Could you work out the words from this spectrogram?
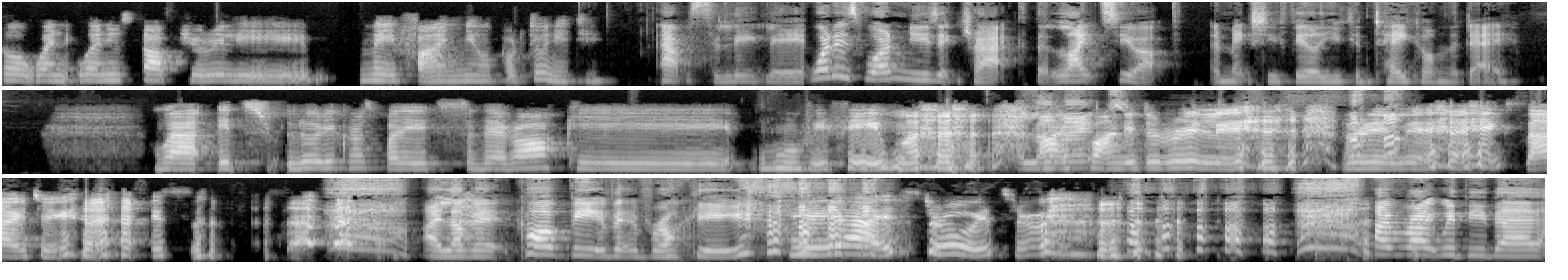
So when, when you stop, you really may find new opportunity. Absolutely. What is one music track that lights you up and makes you feel you can take on the day? well, it's ludicrous, but it's the Rocky movie theme. I, I it. find it really, really exciting. it's I love it. Can't beat a bit of Rocky. yeah, it's true. It's true. I'm right with you there.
